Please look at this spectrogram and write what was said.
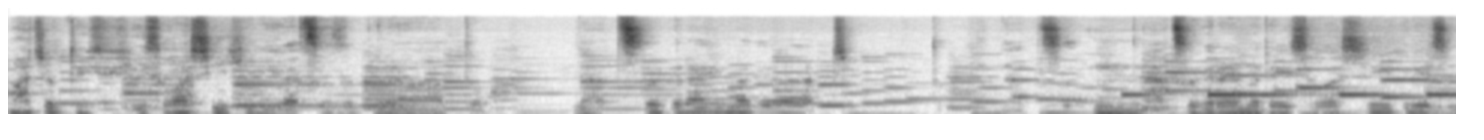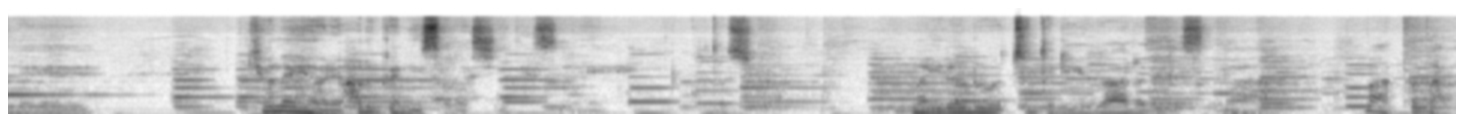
まあちょっと忙しい日々が続くなと。夏ぐらいまではちょっと、夏、うん、夏ぐらいまで忙しいですね。去年よりはるかに忙しいですね、今年は。まあ、いろいろちょっと理由があるんですが、まあ、ただ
